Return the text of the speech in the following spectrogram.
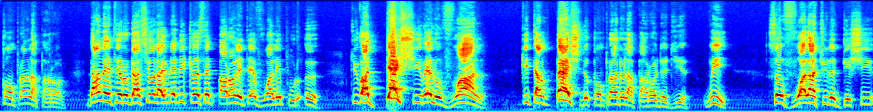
comprends la parole. Dans l'interrogation, la Bible dit que cette parole était voilée pour eux. Tu vas déchirer le voile qui t'empêche de comprendre la parole de Dieu. Oui, ce voile-là, tu le déchires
